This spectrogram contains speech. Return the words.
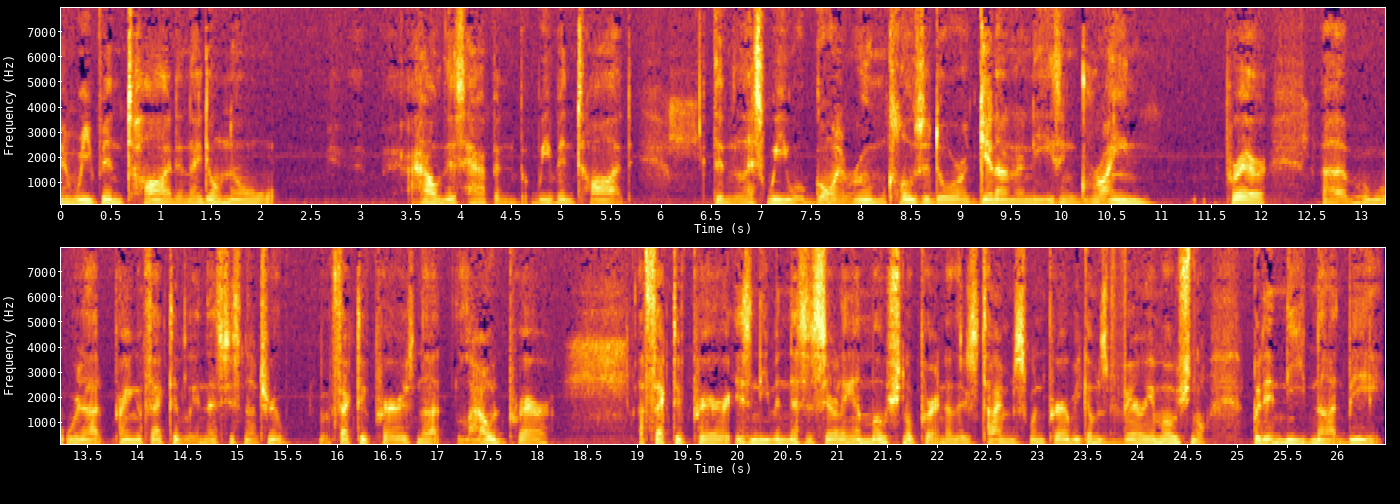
And we've been taught, and I don't know how this happened, but we've been taught that unless we will go in a room, close the door, get on our knees, and grind prayer, uh, we're not praying effectively. And that's just not true. Effective prayer is not loud prayer. Effective prayer isn't even necessarily emotional prayer. Now, there's times when prayer becomes very emotional, but it need not be.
